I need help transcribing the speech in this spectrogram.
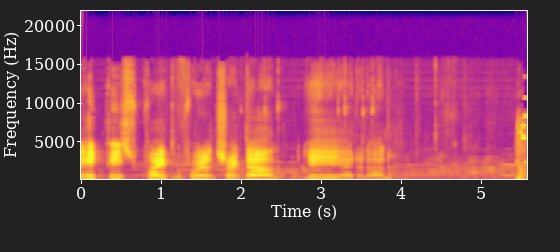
8p is quite important. Chunk down. Yeah, yeah, yeah, I know that.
